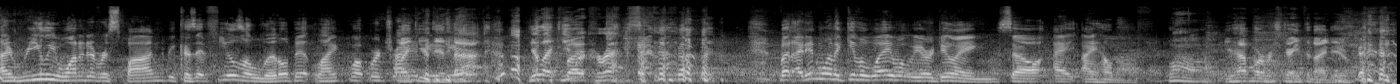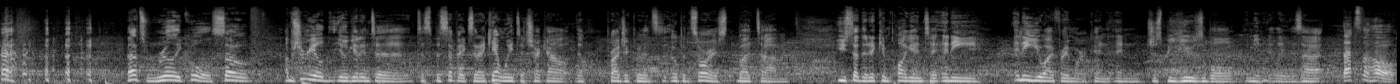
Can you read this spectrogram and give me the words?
I really wanted to respond because it feels a little bit like what we're trying like to do. Like you did here. that. You're like you were But- correct. But I didn't want to give away what we were doing, so I, I held off. Wow. you have more restraint than I do. That's really cool. So I'm sure you'll you'll get into to specifics, and I can't wait to check out the project when it's open source. But um, you said that it can plug into any any UI framework and, and just be usable immediately. Is that That's the hope.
